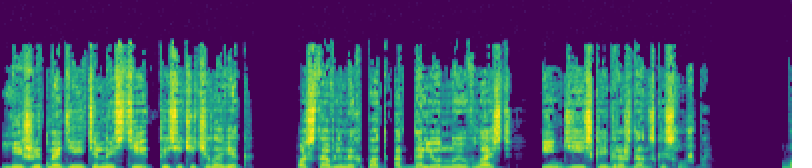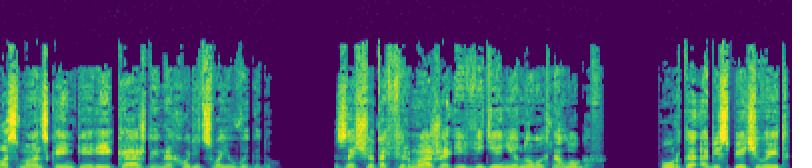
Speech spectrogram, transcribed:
лежит на деятельности тысячи человек, поставленных под отдаленную власть индийской гражданской службы. В Османской империи каждый находит свою выгоду. За счет аффирмажа и введения новых налогов Порта обеспечивает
